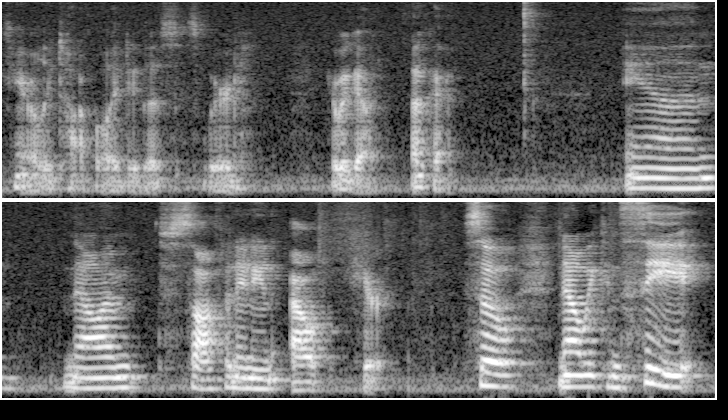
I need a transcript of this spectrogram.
I can't really talk while I do this, it's weird. Here we go, okay. And now I'm softening it out here. So now we can see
